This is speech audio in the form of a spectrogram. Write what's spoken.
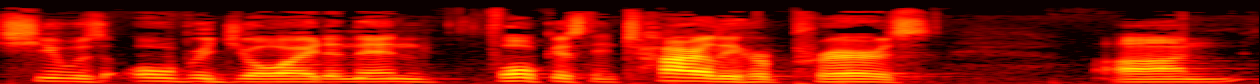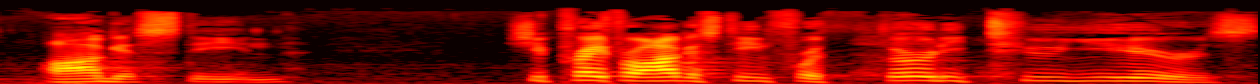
She was overjoyed and then focused entirely her prayers on Augustine. She prayed for Augustine for 32 years,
